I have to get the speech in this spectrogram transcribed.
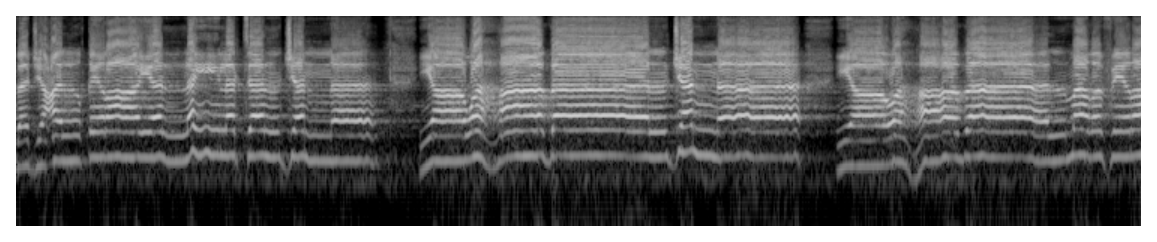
فاجعل قرايا الليلة الجنة. يا وهاب الجنة يا وهاب المغفرة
